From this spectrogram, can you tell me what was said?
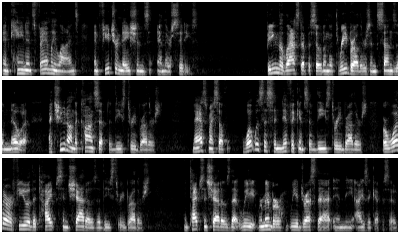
and Canaan's family lines and future nations and their cities. Being the last episode on the three brothers and sons of Noah, I chewed on the concept of these three brothers. And I asked myself, what was the significance of these three brothers? Or what are a few of the types and shadows of these three brothers? And types and shadows that we remember, we addressed that in the Isaac episode.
